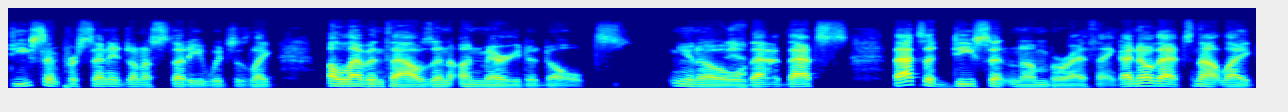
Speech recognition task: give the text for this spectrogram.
decent percentage on a study, which is like eleven thousand unmarried adults. You know Yeah. that that's that's a decent number. I think. I know that's not like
